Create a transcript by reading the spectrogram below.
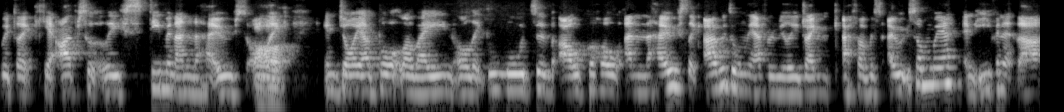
would like get absolutely steaming in the house or Uh-huh. like enjoy a bottle of wine or like loads of alcohol in the house. Like I would only ever really drink if I was out somewhere, and even at that,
